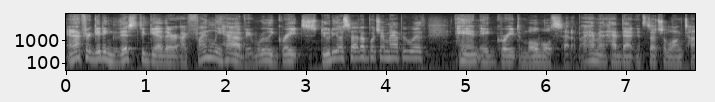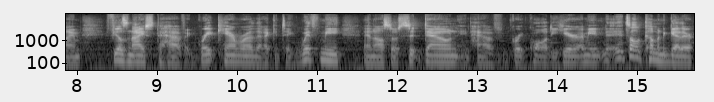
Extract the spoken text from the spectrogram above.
And after getting this together, I finally have a really great studio setup, which I'm happy with, and a great mobile setup. I haven't had that in such a long time. It feels nice to have a great camera that I can take with me and also sit down and have great quality here. I mean, it's all coming together.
